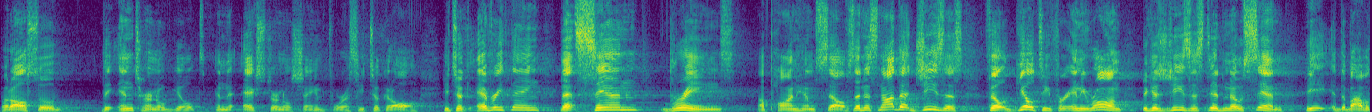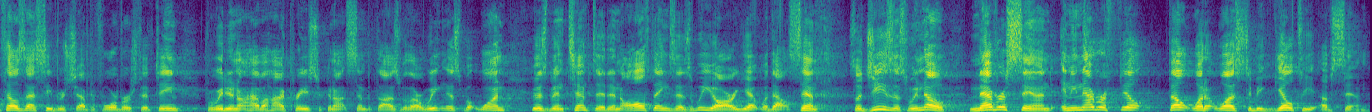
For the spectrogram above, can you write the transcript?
but also the internal guilt and the external shame for us. He took it all. He took everything that sin brings upon himself. And it's not that Jesus felt guilty for any wrong because Jesus did no sin. He, the Bible tells us, Hebrews chapter 4, verse 15, for we do not have a high priest who cannot sympathize with our weakness, but one who has been tempted in all things as we are, yet without sin. So Jesus, we know, never sinned, and he never felt, felt what it was to be guilty of sin.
